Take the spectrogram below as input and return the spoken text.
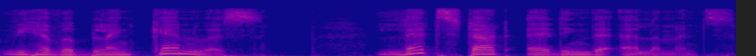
we have a blank canvas. Let's start adding the elements.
